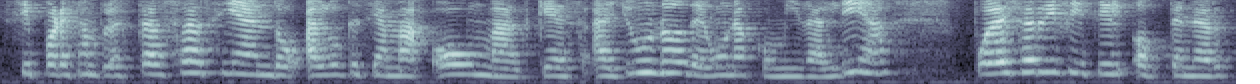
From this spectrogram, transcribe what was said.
Si por ejemplo estás haciendo algo que se llama OMAD, que es ayuno de una comida al día, puede ser difícil obtener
